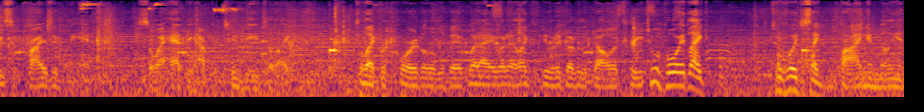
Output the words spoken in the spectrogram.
is surprisingly empty, so I had the opportunity to like to like record a little bit. What I what I like to do when I go to the Dollar Tree to avoid like to avoid just like buying a million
